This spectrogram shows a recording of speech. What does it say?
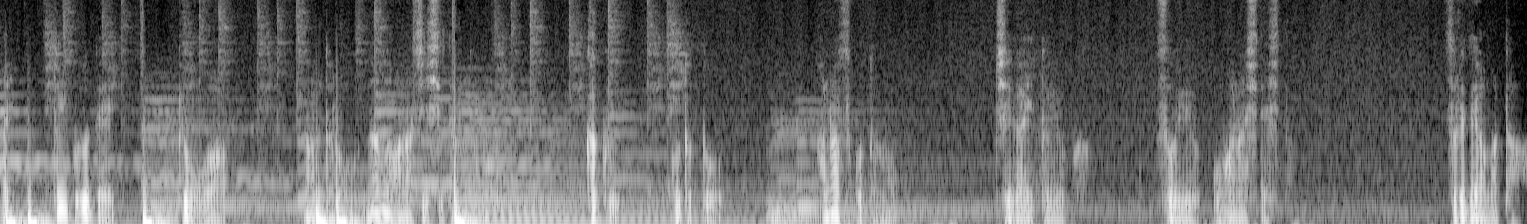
はい。ということで、今日は、何だろう。何の話してたんだろう。書くことと話すことの違いというか、そういうお話でした。それではまた。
